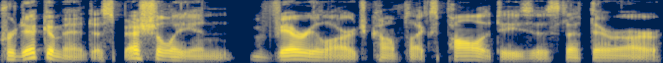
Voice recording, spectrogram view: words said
predicament, especially in very large complex polities, is that there are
